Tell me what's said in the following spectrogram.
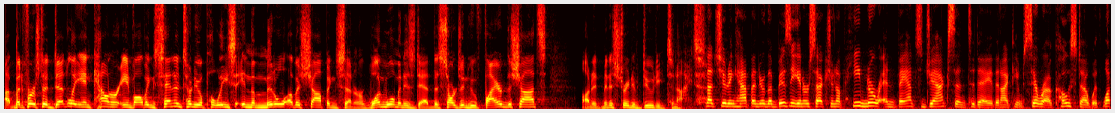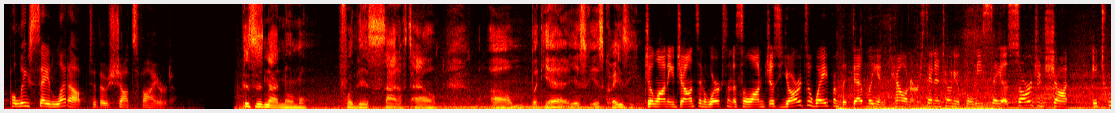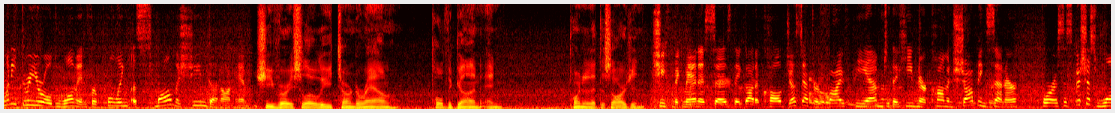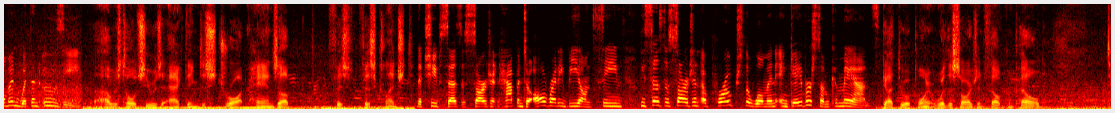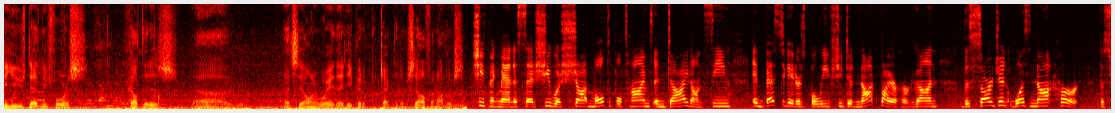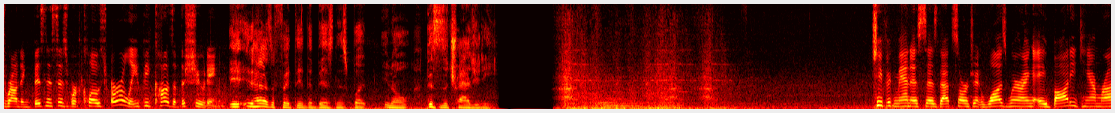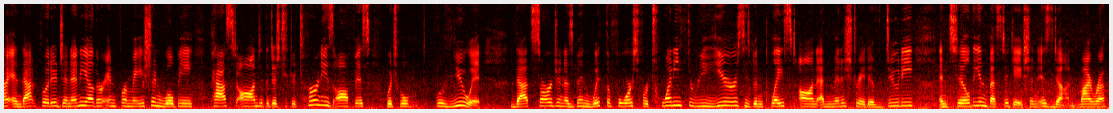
Uh, but first, a deadly encounter involving San Antonio police in the middle of a shopping center. One woman is dead. The sergeant who fired the shots on administrative duty tonight. That shooting happened near the busy intersection of Huebner and Vance Jackson today. The night team Sarah Acosta with what police say led up to those shots fired. This is not normal for this side of town. Um, but yeah, it's, it's crazy. Jelani Johnson works in a salon just yards away from the deadly encounter. San Antonio police say a sergeant shot a 23 year old woman for pulling a small machine gun on him. She very slowly turned around, pulled the gun, and pointed at the sergeant. Chief McManus says they got a call just after 5 p.m. to the Huebner Common Shopping Center for a suspicious woman with an Uzi. I was told she was acting distraught, hands up, fist, fist clenched. The chief says the sergeant happened to already be on scene. He says the sergeant approached the woman and gave her some commands. Got to a point where the sergeant felt compelled to use deadly force, felt it is. Uh, that's the only way that he could have protected himself and others. Chief McManus said she was shot multiple times and died on scene. Investigators believe she did not fire her gun. The sergeant was not hurt. The surrounding businesses were closed early because of the shooting. It, it has affected the business, but you know, this is a tragedy. Chief McManus says that sergeant was wearing a body camera, and that footage and any other information will be passed on to the district attorney's office, which will review it. That sergeant has been with the force for 23 years. He's been placed on administrative duty until the investigation is done. Myra.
